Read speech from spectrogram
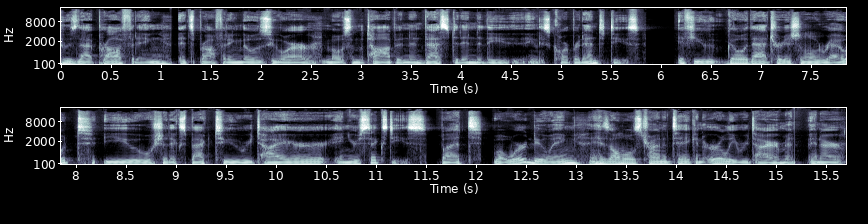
who's that profiting? It's profiting those who are most on the top and invested into the, these corporate entities. If you go that traditional route, you should expect to retire in your 60s. But what we're doing is almost trying to take an early retirement in our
